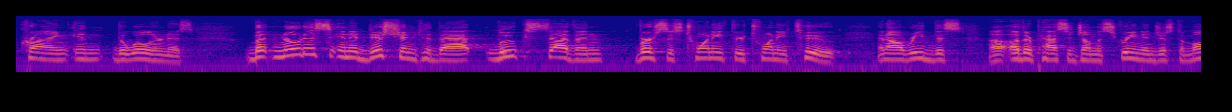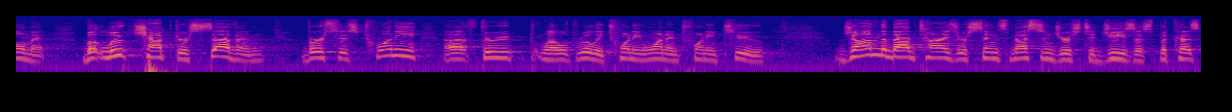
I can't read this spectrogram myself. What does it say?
crying in the wilderness. But notice, in addition to that, Luke 7, verses 20 through 22. And I'll read this uh, other passage on the screen in just a moment. But Luke chapter 7, verses 20 uh, through, well, really 21 and 22. John the Baptizer sends messengers to Jesus because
